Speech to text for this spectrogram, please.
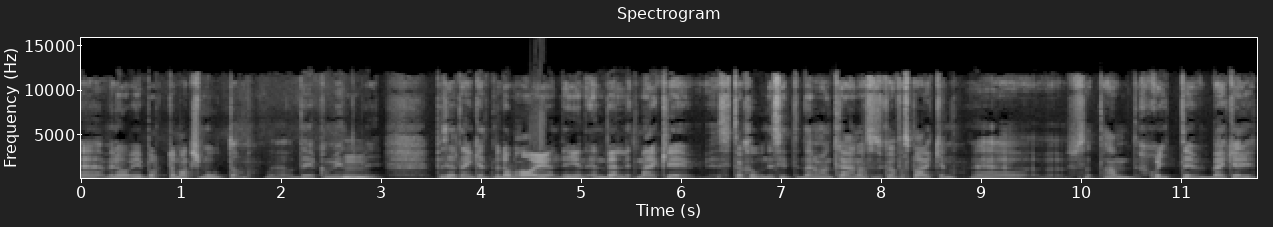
Uh, men nu har vi bortamatch mot dem uh, och det kommer ju inte bli speciellt enkelt. Men de har ju, det är ju en, väldigt märklig situation i City där de har en tränare som ska få sparken. Uh, så att han skiter verkar ju,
